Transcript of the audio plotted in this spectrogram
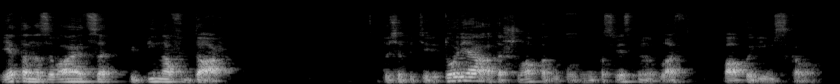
Это называется Пипинов дар. То есть эта территория отошла под непосредственную власть Папы Римского.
